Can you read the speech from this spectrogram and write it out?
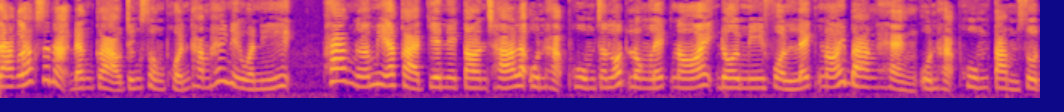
จากลักษณะดังกล่าวจึงส่งผลทำให้ในวันนี้ ภาคเหนือมีอากาศเย็นในตอนเช้าและอุณหภูมิจะลดลงเล็กน้อย โดยมีฝนเล็กน้อยบางแห่งอุณหภูมิต่ำสุด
